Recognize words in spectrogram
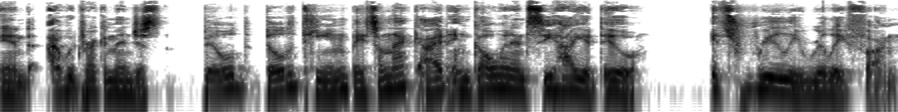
and I would recommend just build build a team based on that guide and go in and see how you do. It's really really fun.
